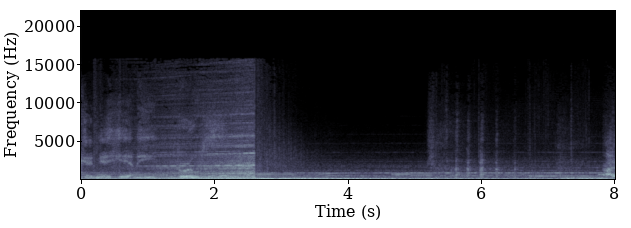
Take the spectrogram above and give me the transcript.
Can you hear me, Bruce? I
